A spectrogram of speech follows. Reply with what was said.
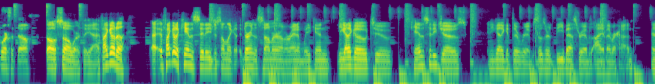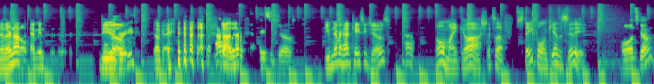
Worth it though. Oh, so worth it. Yeah. If I go to uh, if I go to Kansas City just on like a- during the summer on a random weekend, you got to go to Kansas City Joe's and you got to get their ribs. Those are the best ribs I have ever had. And they're not Well, I mean uh, do we'll you go. agree? Okay. I No, have they- never Casey Joe's. You've never had Casey Joe's? No. Oh my gosh, it's a staple in Kansas City. Well, let's go.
